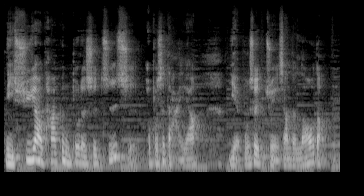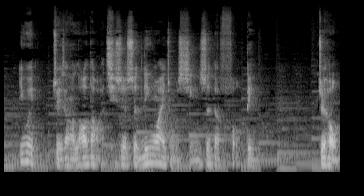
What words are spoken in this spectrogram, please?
你需要他更多的是支持，而不是打压。也不是嘴上的唠叨，因为嘴上的唠叨啊，其实是另外一种形式的否定。最后，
